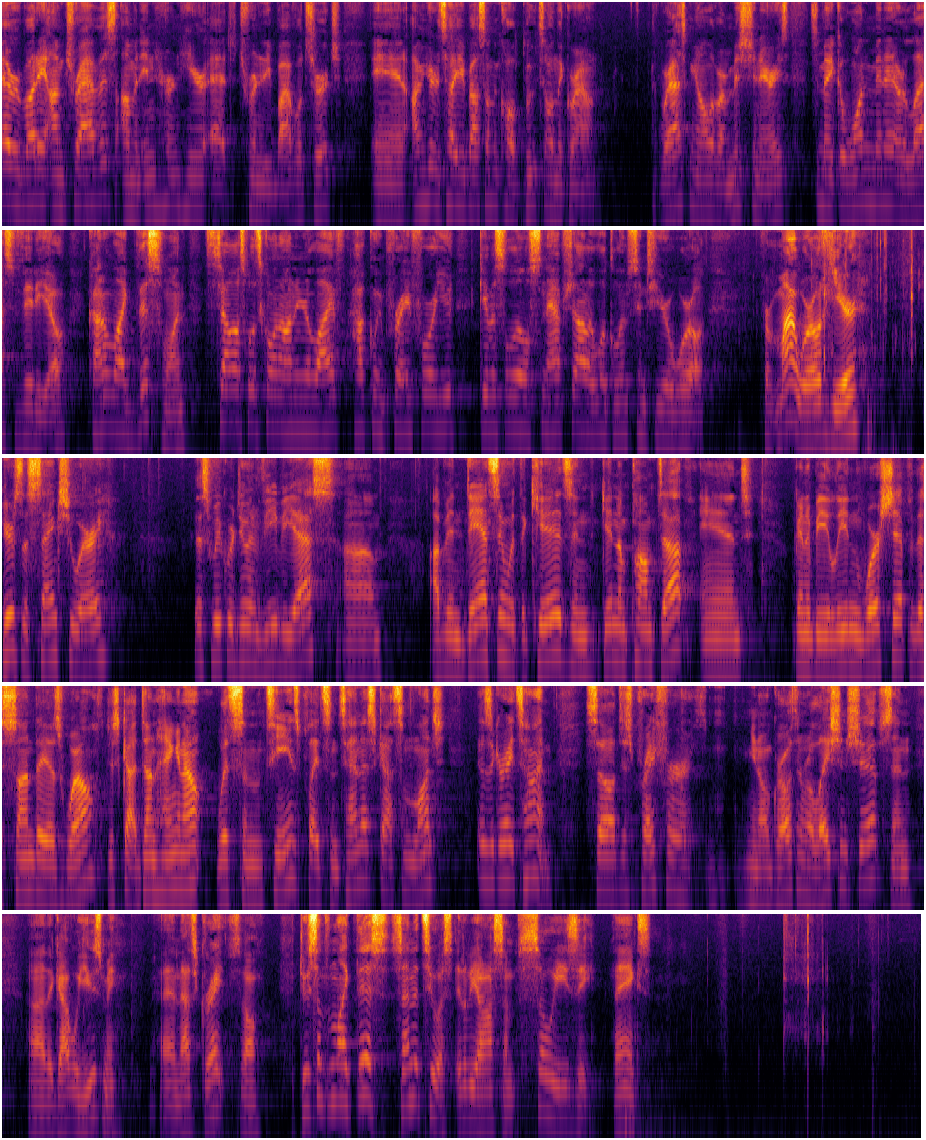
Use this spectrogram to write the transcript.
Hey everybody, I'm Travis. I'm an intern here at Trinity Bible Church, and I'm here to tell you about something called Boots on the Ground. We're asking all of our missionaries to make a one minute or less video, kind of like this one, to tell us what's going on in your life, how can we pray for you, give us a little snapshot, a little glimpse into your world. From my world here, here's the sanctuary. This week we're doing VBS. Um, I've been dancing with the kids and getting them pumped up, and going to be leading worship this Sunday as well. Just got done hanging out with some teens, played some tennis, got some lunch. It was a great time. So just pray for, you know, growth in relationships and uh, that God will use me. And that's great. So do something like this. Send it to us. It'll be awesome. So easy. Thanks.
